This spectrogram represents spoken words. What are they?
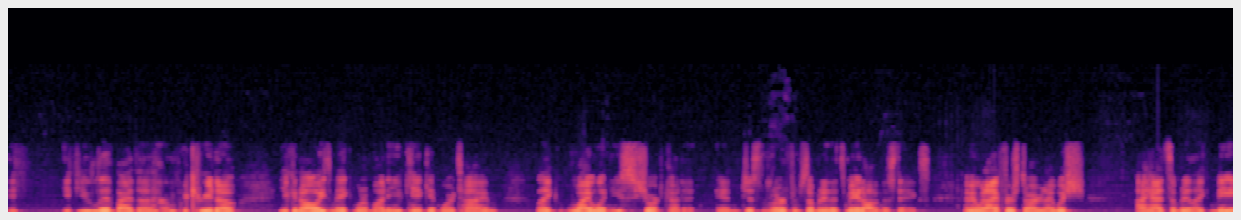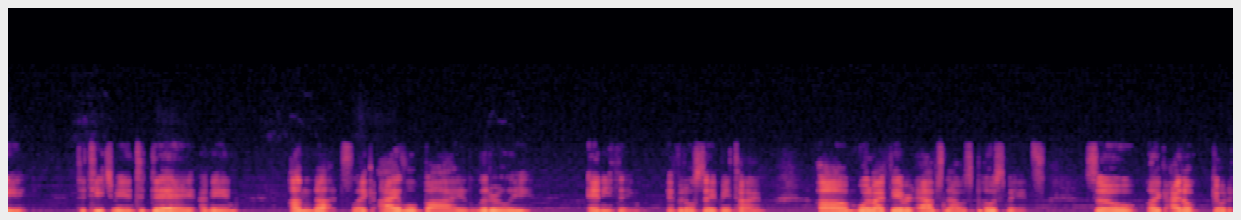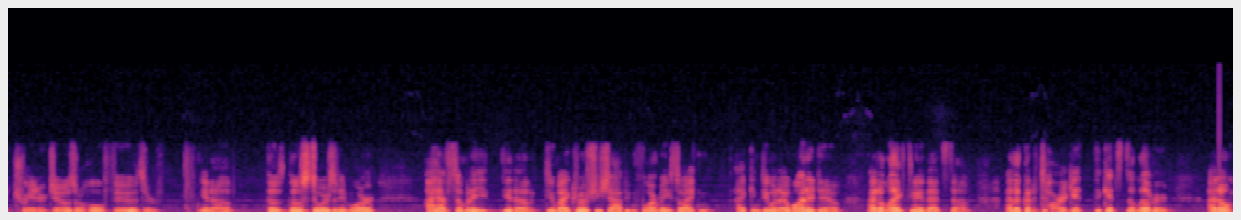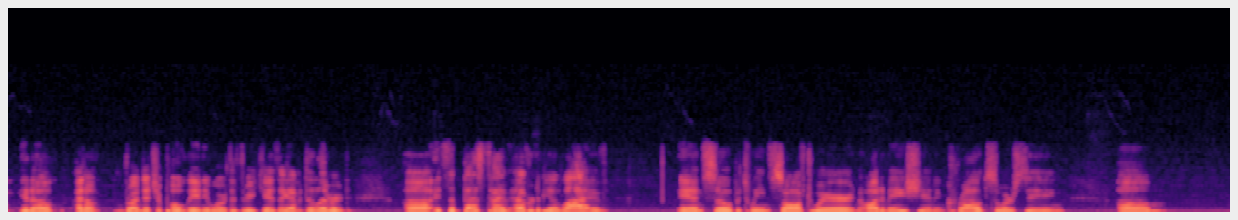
if if you live by the, the credo, you can always make more money. You can't get more time. Like, why wouldn't you shortcut it and just learn from somebody that's made all the mistakes? I mean, when I first started, I wish I had somebody like me to teach me. And today, I mean, I'm nuts. Like, I will buy literally anything if it'll save me time. Um, one of my favorite apps now is Postmates. So like I don't go to Trader Joe's or Whole Foods or you know those those stores anymore. I have somebody you know do my grocery shopping for me, so I can I can do what I want to do. I don't like doing that stuff. I don't go to Target; that gets delivered. I don't you know I don't run to Chipotle anymore with the three kids. I have it delivered. Uh, it's the best time ever to be alive. And so between software and automation and crowdsourcing, um,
